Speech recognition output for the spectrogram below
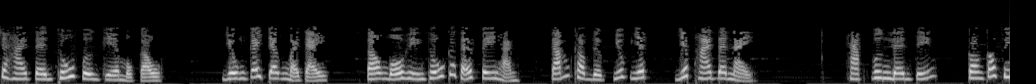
cho hai tên thú vương kia một cậu. Dùng cái chân mà chạy, toàn bộ huyền thú có thể phi hành, cấm không được nhúc nhích, giúp hai tên này. Hạc vương lên tiếng, còn có phi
